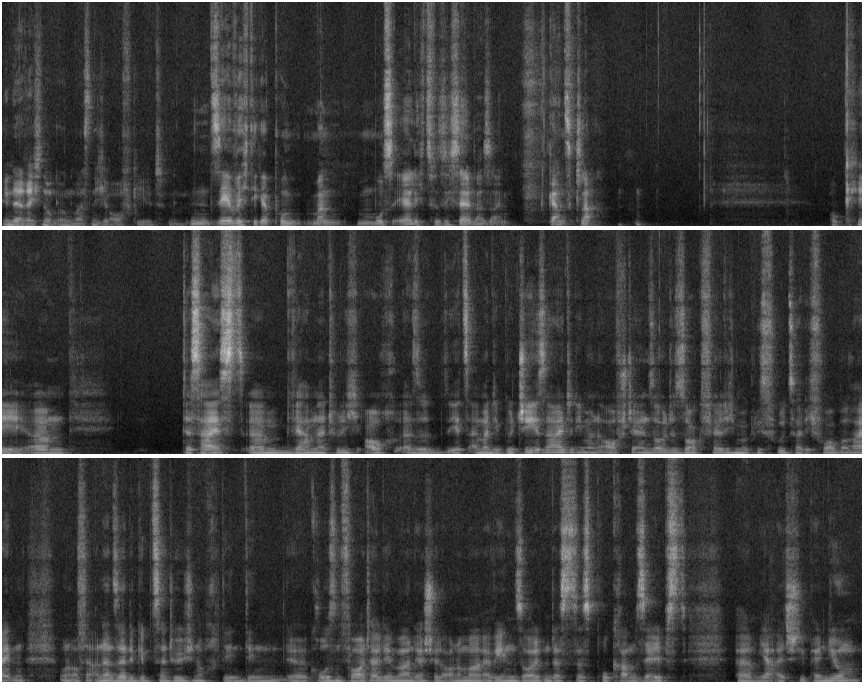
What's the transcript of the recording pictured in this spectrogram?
in der Rechnung irgendwas nicht aufgeht. Ein sehr wichtiger Punkt, man muss ehrlich zu sich selber sein. Ganz klar. Okay. Ähm, Das heißt, ähm, wir haben natürlich auch, also jetzt einmal die Budgetseite, die man aufstellen sollte, sorgfältig, möglichst frühzeitig vorbereiten. Und auf der anderen Seite gibt es natürlich noch den, den äh, großen Vorteil, den wir an der Stelle auch nochmal erwähnen sollten, dass das Programm selbst ähm, ja als Stipendium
